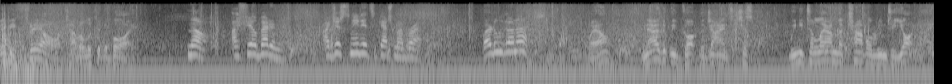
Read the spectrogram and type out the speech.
Maybe Freya ought to have a look at the boy. No, I feel better now. I just needed to catch my breath. Where do we go next? Well, now that we've got the giant's chisel, we need to learn the travel rune to Jotunheim,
